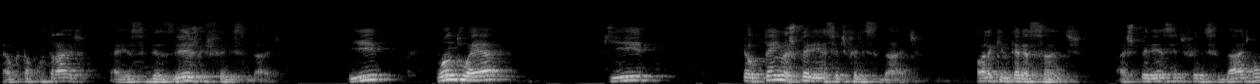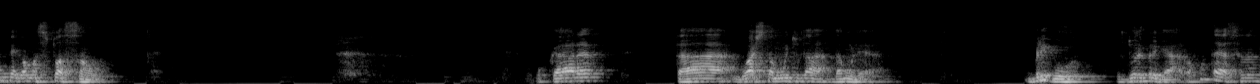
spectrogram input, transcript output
É o que está por trás. É esse desejo de felicidade. E quando é que eu tenho a experiência de felicidade? Olha que interessante. A experiência de felicidade, vamos pegar uma situação. O cara tá, gosta muito da, da mulher. Brigou, os dois brigaram. Acontece, né?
